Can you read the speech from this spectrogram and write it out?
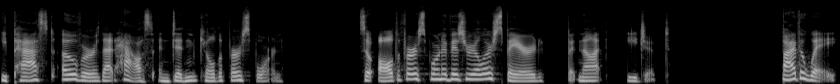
He passed over that house and didn't kill the firstborn. So all the firstborn of Israel are spared, but not Egypt. By the way,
